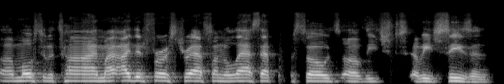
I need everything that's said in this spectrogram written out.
uh, most of the time. I, I did first drafts on the last episodes of each of each season.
